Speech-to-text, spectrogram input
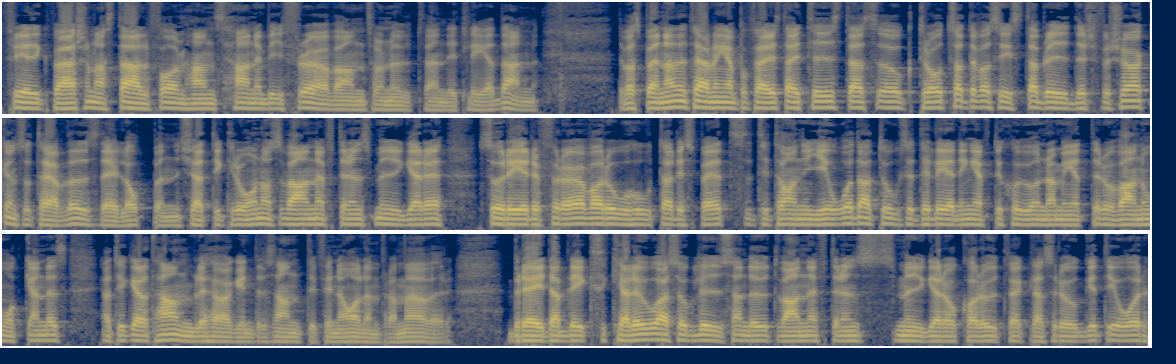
Fredrik Persson har stallform, hans Hanneby Frö vann från utvändigt ledaren. Det var spännande tävlingar på Färjestad i tisdags och trots att det var sista Breeders-försöken så tävlades det i loppen. Chatti Kronos vann efter en smygare, Sorir Frö var ohotad i spets, Titani Yoda tog sig till ledning efter 700 meter och vann åkandes. Jag tycker att han blir högintressant i finalen framöver. Breida Blix Kalua såg lysande ut, vann efter en smygare och har utvecklats ruggigt i år.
